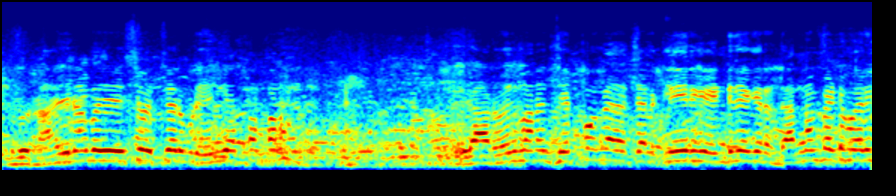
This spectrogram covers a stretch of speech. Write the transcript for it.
ఇప్పుడు రాజీనామా చేసి వచ్చారు ఇప్పుడు ఏం చెప్తాం మనం? ఆ రోజు మనం చెప్పాం కదా చాలా క్లియర్గా ఇంటి దగ్గర దండం పెట్టి మరీ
